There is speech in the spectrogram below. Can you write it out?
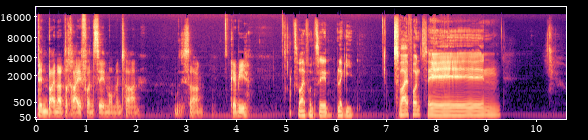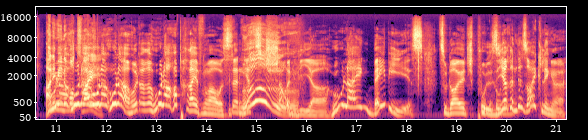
bin bei einer 3 von 10 momentan, muss ich sagen. Gabby, Zwei von zehn, Blackie. 2 von 10. Anime Hula, Nummer Hula, 2. Hula, Hula, holt eure Hula-Hop-Reifen raus, denn jetzt Uh. schauen wir Hulaing Babies. Zu Deutsch pulsierende Säuglinge.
